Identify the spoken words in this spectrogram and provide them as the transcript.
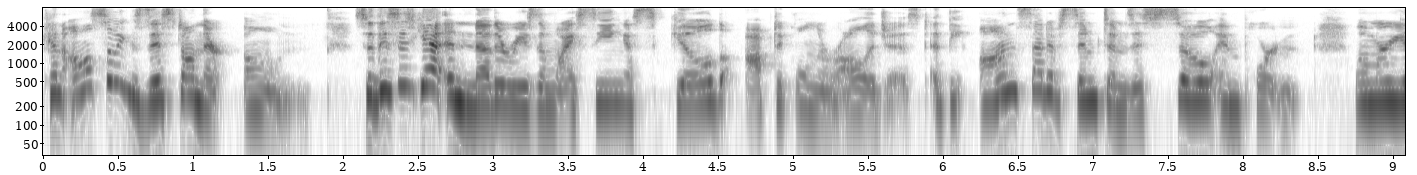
can also exist on their own. So, this is yet another reason why seeing a skilled optical neurologist at the onset of symptoms is so important when we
